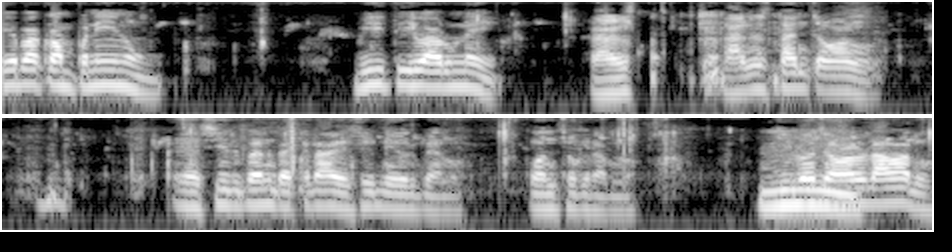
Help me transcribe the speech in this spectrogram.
એ બા કંપનીનું. બી ત્રીસ વાળું નહીં. રાજસ્થાન ચવાણું એસી રૂપિયાનું પેકેટ આવે એસી નેવું રૂપિયાનું. પાંચસો ગ્રામનું. કિલો ચવાણું લાવવાનું.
